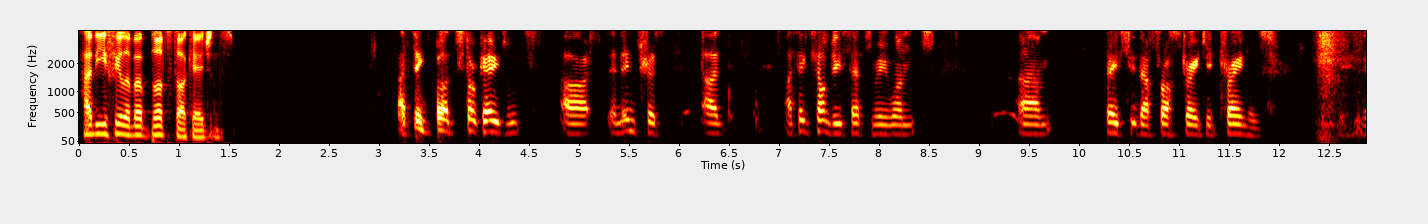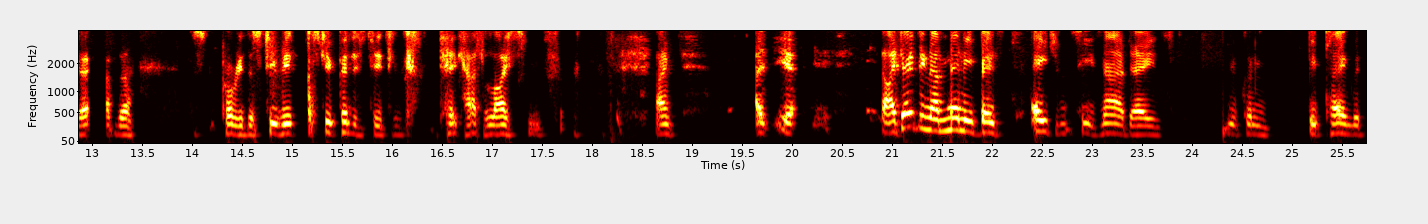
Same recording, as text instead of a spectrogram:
How do you feel about bloodstock agents? I think bloodstock agents are an interest. Uh, I think somebody said to me once, um, basically they're frustrated trainers. they have the probably the stupid stupidity to take out a license. and I, yeah, I don't think there are many big agencies nowadays you can be playing with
